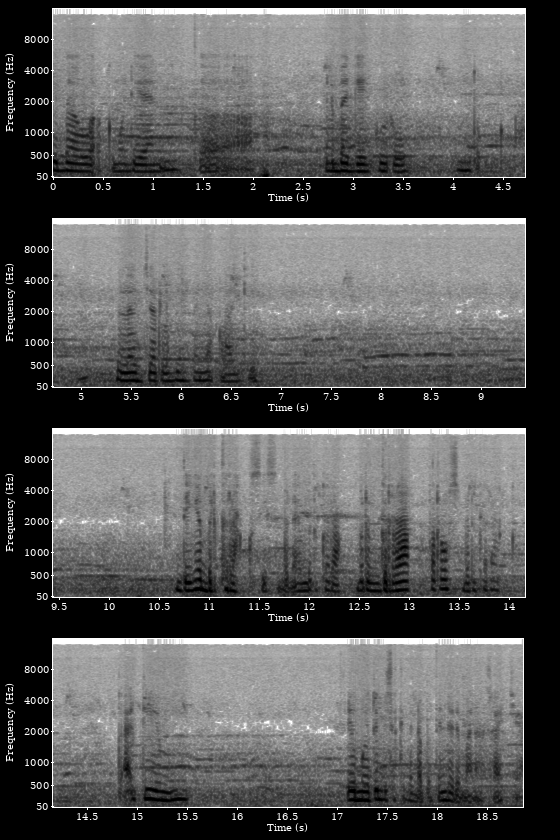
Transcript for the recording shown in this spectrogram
dibawa kemudian ke berbagai guru untuk belajar lebih banyak lagi intinya bergerak sih sebenarnya bergerak bergerak terus bergerak. Gak diem. Ilmu itu bisa kita dapetin dari mana saja.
